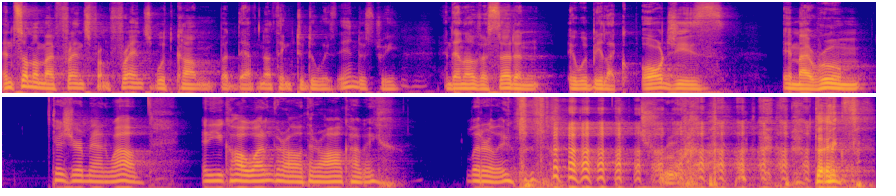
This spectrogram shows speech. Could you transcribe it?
And some of my friends from France would come, but they have nothing to do with the industry. Mm-hmm. And then all of a sudden, it would be like orgies in my room Because you're Manuel, and you call one girl, they're all coming. Literally. True. Thanks.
